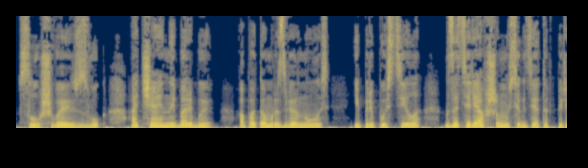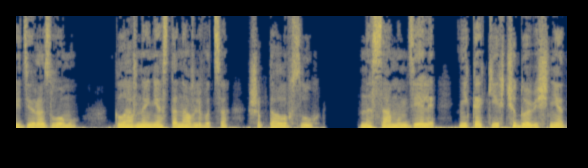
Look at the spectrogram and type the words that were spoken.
вслушиваясь в звук отчаянной борьбы, а потом развернулась и припустила к затерявшемуся где-то впереди разлому. «Главное не останавливаться», — шептала вслух. «На самом деле никаких чудовищ нет,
